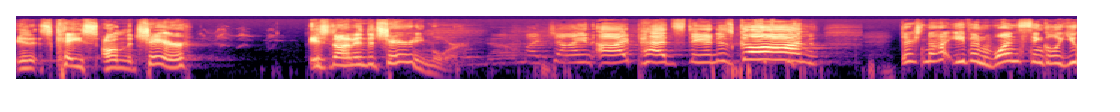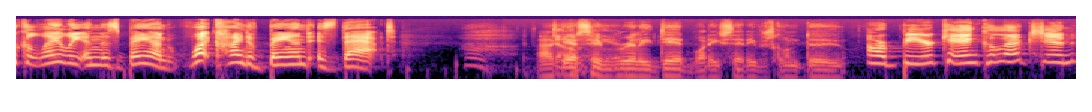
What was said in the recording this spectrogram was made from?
in its case on the chair. It's not in the chair anymore. My giant iPad stand is gone. There's not even one single ukulele in this band. What kind of band is that? I Don't guess he be a- really did what he said he was going to do. Our beer can collection.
